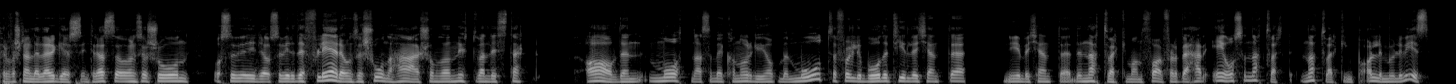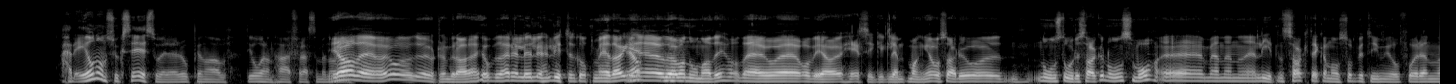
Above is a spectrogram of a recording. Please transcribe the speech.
Profesjonelle vergers interesseorganisasjon osv. Det er flere organisasjoner her som har nytt veldig sterkt av den måten SMBK Norge jobber mot selvfølgelig både tidligere kjente, nye bekjente, det nettverket man får. For det her er også nettverk, nettverking på alle mulige vis her er jo noen suksesshistorier opp gjennom de årene her. forresten. Ja, det jo, du har gjort en bra jobb der, eller lyttet godt med i dag. Ja. Eh, det var noen av de, og, jo, eh, og vi har helt sikkert glemt mange. Og så er det jo noen store saker, noen små. Eh, men en liten sak det kan også bety mye for en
